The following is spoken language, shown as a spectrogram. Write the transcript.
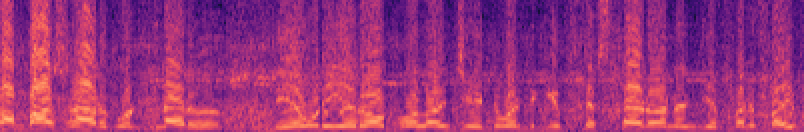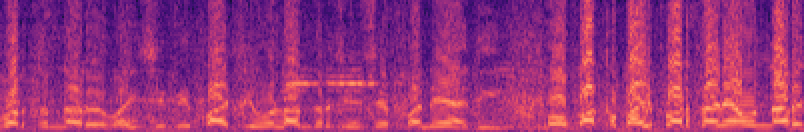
సంభాషణ ఆడుకుంటున్నారు. దేవుడు ఏ రూపంలోంచి ఎటువంటి గిఫ్ట్ ఇస్తాడో అని చెప్పని భయపడుతున్నారు. వైసీపీ పార్టీ వాళ్ళందరూ చేసే పనే అది. ఓ పక్క భయపడతానే ఉన్నారు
